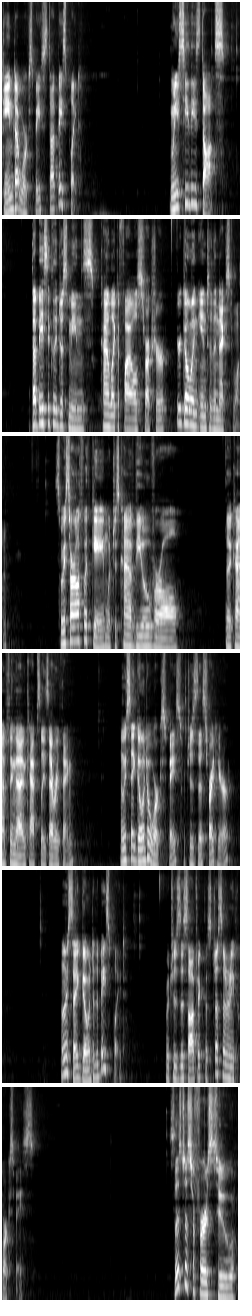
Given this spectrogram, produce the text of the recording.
game.workspace dot baseplate. When you see these dots, that basically just means, kind of like a file structure, you're going into the next one. So we start off with game, which is kind of the overall, the kind of thing that encapsulates everything. Then we say go into workspace, which is this right here. Then we say go into the base plate, which is this object that's just underneath workspace. So this just refers to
